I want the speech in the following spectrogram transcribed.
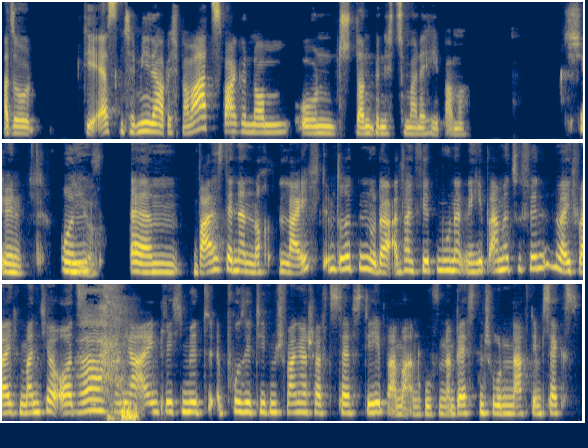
Also die ersten Termine habe ich beim Arzt wahrgenommen und dann bin ich zu meiner Hebamme. Schön. Und ja. ähm, war es denn dann noch leicht im dritten oder Anfang vierten Monat eine Hebamme zu finden? Weil ich weiß, mancherorts ah. muss man ja eigentlich mit positivem Schwangerschaftstest die Hebamme anrufen, am besten schon nach dem Sex.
